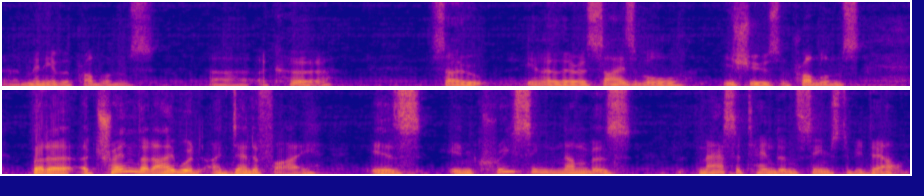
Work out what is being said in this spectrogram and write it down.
uh, many of the problems uh, occur. So, you know, there are sizable issues and problems. But a, a trend that I would identify is increasing numbers. Mass attendance seems to be down,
